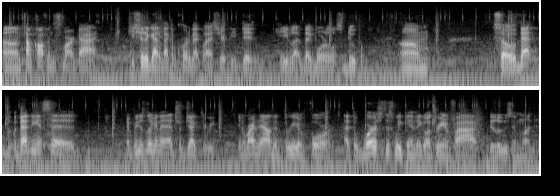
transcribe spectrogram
Um, Tom Coughlin's a smart guy. He should have got a backup quarterback last year, but he didn't. He let Blake Bortles dupe him. Um, so that with that being said, if we're just looking at trajectory, you know, right now they're three and four. At the worst, this weekend they go three and five. They lose in London.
